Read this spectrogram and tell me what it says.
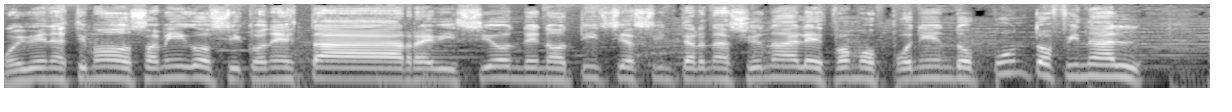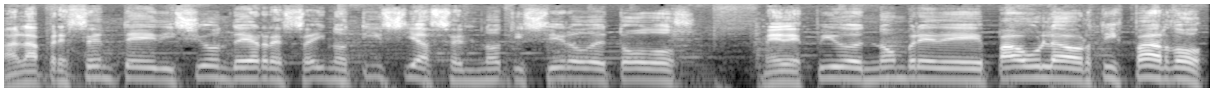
Muy bien, estimados amigos, y con esta revisión de noticias internacionales vamos poniendo punto final a la presente edición de RCI Noticias, el noticiero de todos. Me despido en nombre de Paula Ortiz Pardo,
